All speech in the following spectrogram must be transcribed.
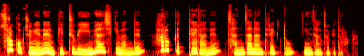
수록곡 중에는 B2B 임현식이 만든 하루 끝에라는 잔잔한 트랙도 인상적이더라고요.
